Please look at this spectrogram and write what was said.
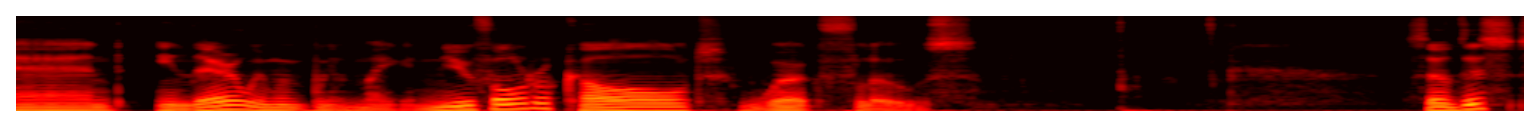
and in there we will make a new folder called workflows so this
